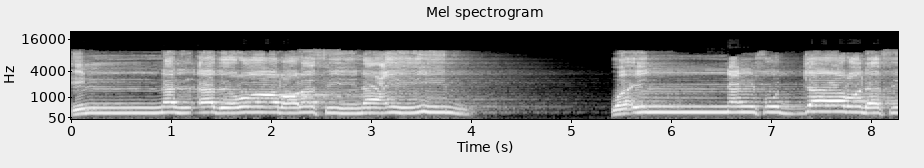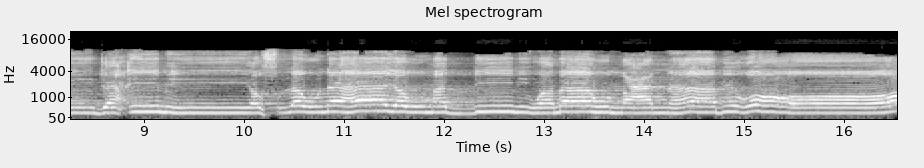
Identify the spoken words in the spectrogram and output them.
إن الأبرار لفي نعيم. وإن الفجار لفي جحيم. يصلونها يوم الدين وما هم عنها بغائبين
